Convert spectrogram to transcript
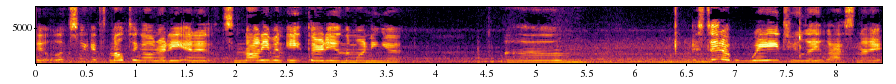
it looks like it's melting already and it's not even 8.30 in the morning yet. Um, I stayed up way too late last night.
